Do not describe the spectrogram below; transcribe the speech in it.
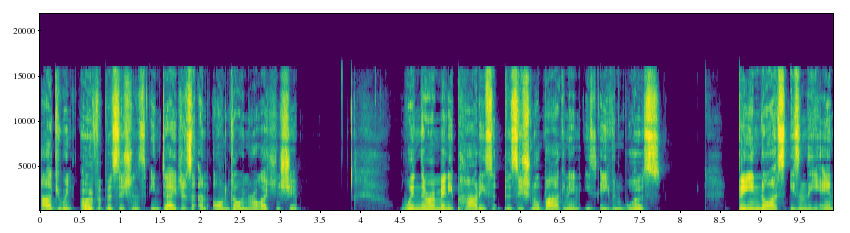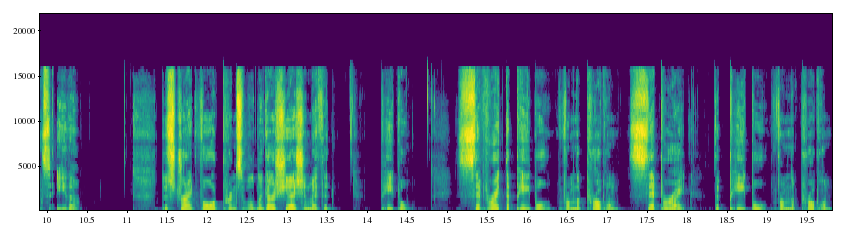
Arguing over positions endangers an ongoing relationship. When there are many parties, positional bargaining is even worse. Being nice isn't the answer either. The straightforward principled negotiation method people. Separate the people from the problem. Separate the people from the problem.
